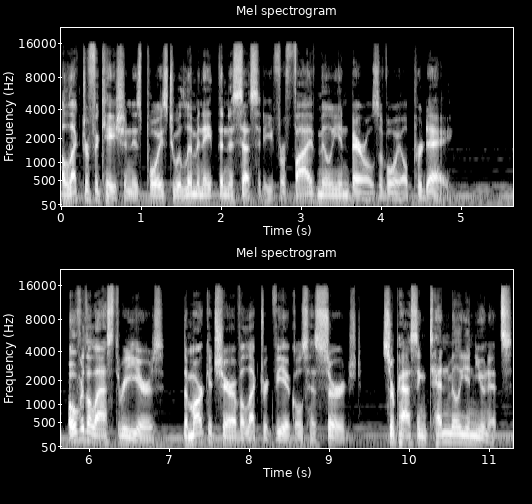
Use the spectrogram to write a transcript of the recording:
electrification is poised to eliminate the necessity for 5 million barrels of oil per day. Over the last three years, the market share of electric vehicles has surged, surpassing 10 million units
